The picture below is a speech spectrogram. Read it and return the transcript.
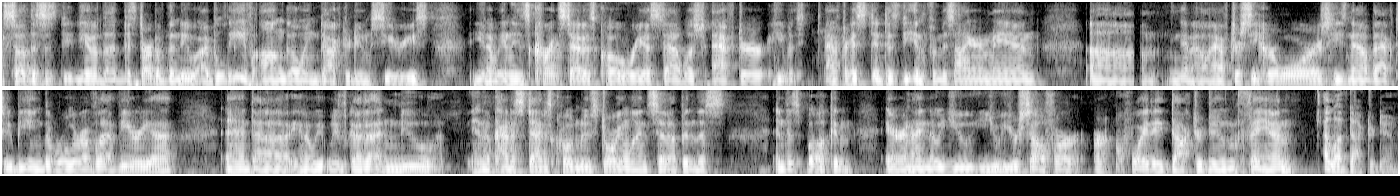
so this is you know the the start of the new I believe ongoing Doctor Doom series. You know, in his current status quo, reestablished after he was after his stint as the infamous Iron Man. Um, you know, after Secret Wars, he's now back to being the ruler of Latveria, and uh, you know we, we've got a, a new you know kind of status quo new storyline set up in this in this book. And Aaron, I know you you yourself are are quite a Doctor Doom fan. I love Doctor Doom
